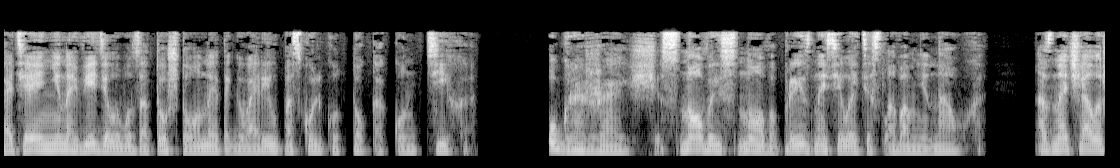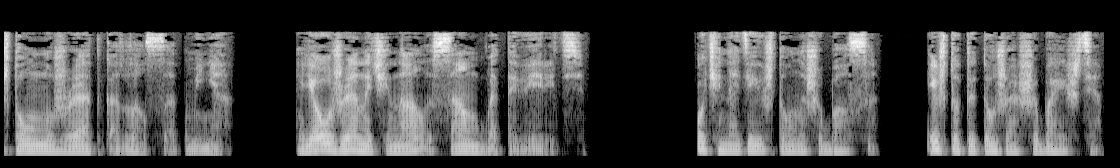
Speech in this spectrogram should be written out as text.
хотя я ненавидел его за то, что он это говорил, поскольку то, как он тихо, угрожающе, снова и снова произносил эти слова мне на ухо, означало, что он уже отказался от меня. Я уже начинал и сам в это верить. Очень надеюсь, что он ошибался, и что ты тоже ошибаешься.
